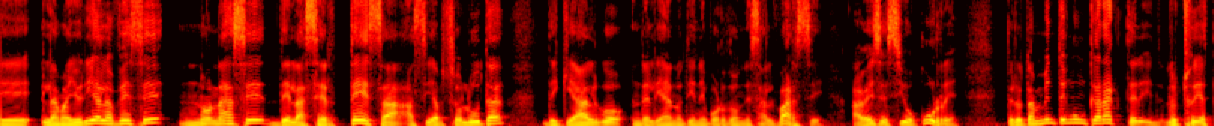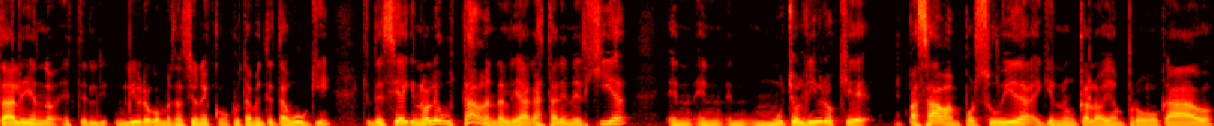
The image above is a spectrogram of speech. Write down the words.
eh, la mayoría de las veces no nace de la certeza así absoluta de que algo en realidad no tiene por dónde salvarse. A veces sí ocurre. Pero también tengo un carácter, y el otro día estaba leyendo este libro conversaciones con justamente Tabuki, que decía que no le gustaba en realidad gastar energía en, en- en muchos libros que pasaban por su vida y que nunca lo habían provocado,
